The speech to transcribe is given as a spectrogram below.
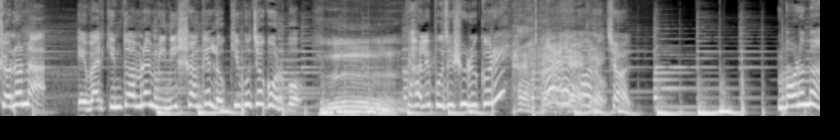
শোনো না এবার কিন্তু আমরা মিনির সঙ্গে লক্ষ্মী পুজো করব। হুম। তাহলে পুজো শুরু করি? হ্যাঁ করো। চল। বড় মা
